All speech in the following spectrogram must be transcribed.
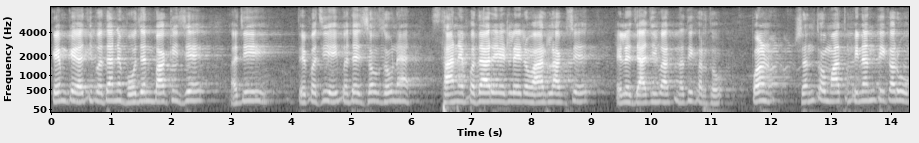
કેમ કે હજી બધાને ભોજન બાકી છે. હજી તે પછી એ બધા સૌ સૌને સ્થાને પધારે એટલે એટલે વાર લાગશે, એટલે જાજી વાત નથી કરતો. પણ સંતો માત વિનંતી કરું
